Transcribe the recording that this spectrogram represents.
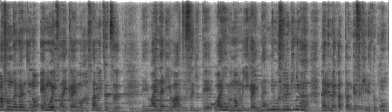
まあそんな感じのエモい再会も挟みつつ、えー、ワイナリーは暑すぎてワインを飲む以外何にもする気にはなれなかったんですけれども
